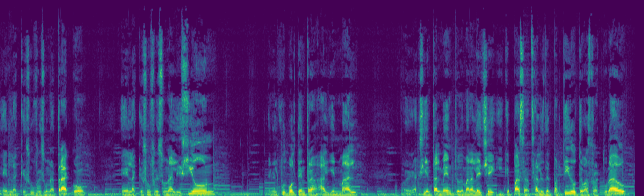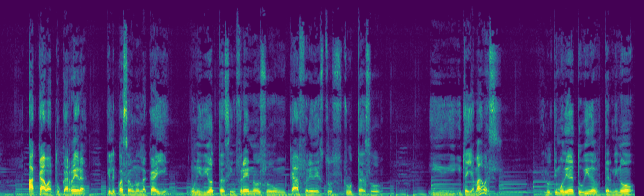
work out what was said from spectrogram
en la que sufres un atraco, en la que sufres una lesión, En el fútbol te entra alguien mal, eh, accidentalmente o de mala leche, y ¿qué pasa? Sales del partido, te vas fracturado, acaba tu carrera. ¿Qué le pasa a uno en la calle? Un idiota sin frenos o un cafre de estos rutas o, y, te llamabas. El último día de tu vida terminó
